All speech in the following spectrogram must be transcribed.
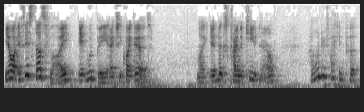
You know what? If this does fly, it would be actually quite good. Like, it looks kind of cute now. I wonder if I can put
